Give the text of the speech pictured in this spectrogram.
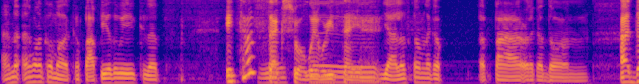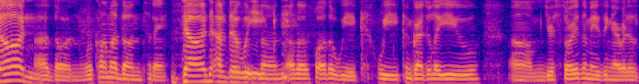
I'm not, I don't want to call him like a papi of the week because that's It sounds sexual when we say it. Yeah, let's call him like a a pa or like a don. A don. A don. We'll call him a don today. Don of the week. Don of the, of the week. We congratulate you. Um, your story is amazing. I read a,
